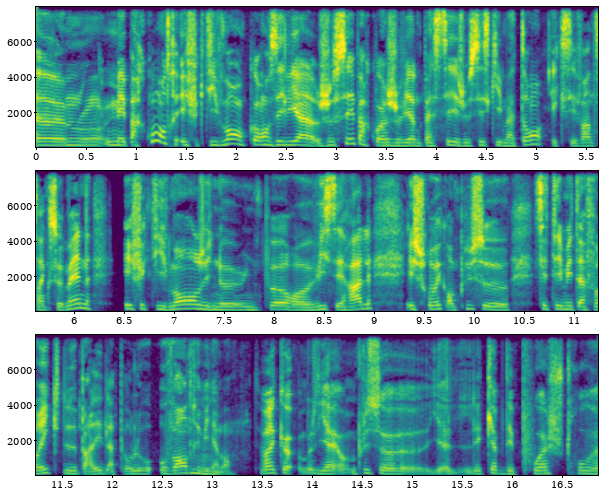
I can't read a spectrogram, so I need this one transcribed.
Euh, mais par contre, effectivement, quand Zélia, je sais par quoi je viens de passer, je sais ce qui m'attend, et que c'est 25 semaines, effectivement, j'ai une, une, peur euh, viscérale. Et je trouvais qu'en plus, euh, c'était métaphorique de parler de la peur au ventre, mmh. évidemment. C'est vrai y a en plus euh, il y a les caps des poids, je trouve.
